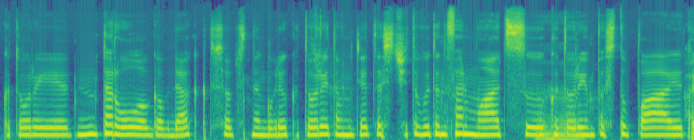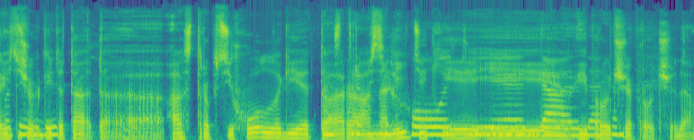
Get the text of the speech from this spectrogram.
которые, ну, тарологов, да, как ты, собственно, говорил, которые там где-то считывают информацию, ага. которые им поступают. А вот есть еще какие-то та, та, астропсихологи, тароаналитики и, да, и да, прочее, да. прочее, да.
